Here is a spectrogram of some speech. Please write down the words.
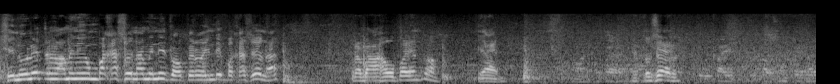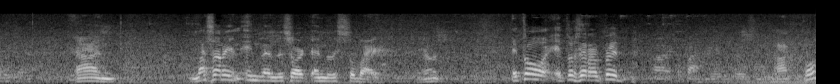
Sinulit na namin yung bakasyon namin dito, pero hindi bakasyon ha. Trabaho pa rin to. Yan. Ito sir. Yan. Nazarin Inland Resort and Resto Bar. Yan. Ito, ito Sir Alfred. Nako.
